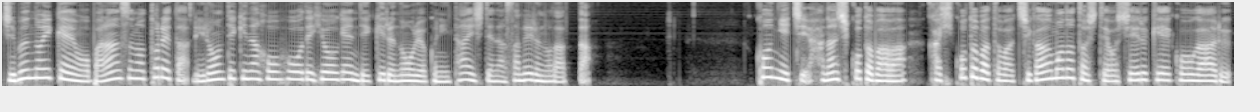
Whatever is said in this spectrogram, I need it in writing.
自分の意見をバランスの取れた理論的な方法で表現できる能力に対してなされるのだった。今日話し言葉は書き言葉とは違うものとして教える傾向がある。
